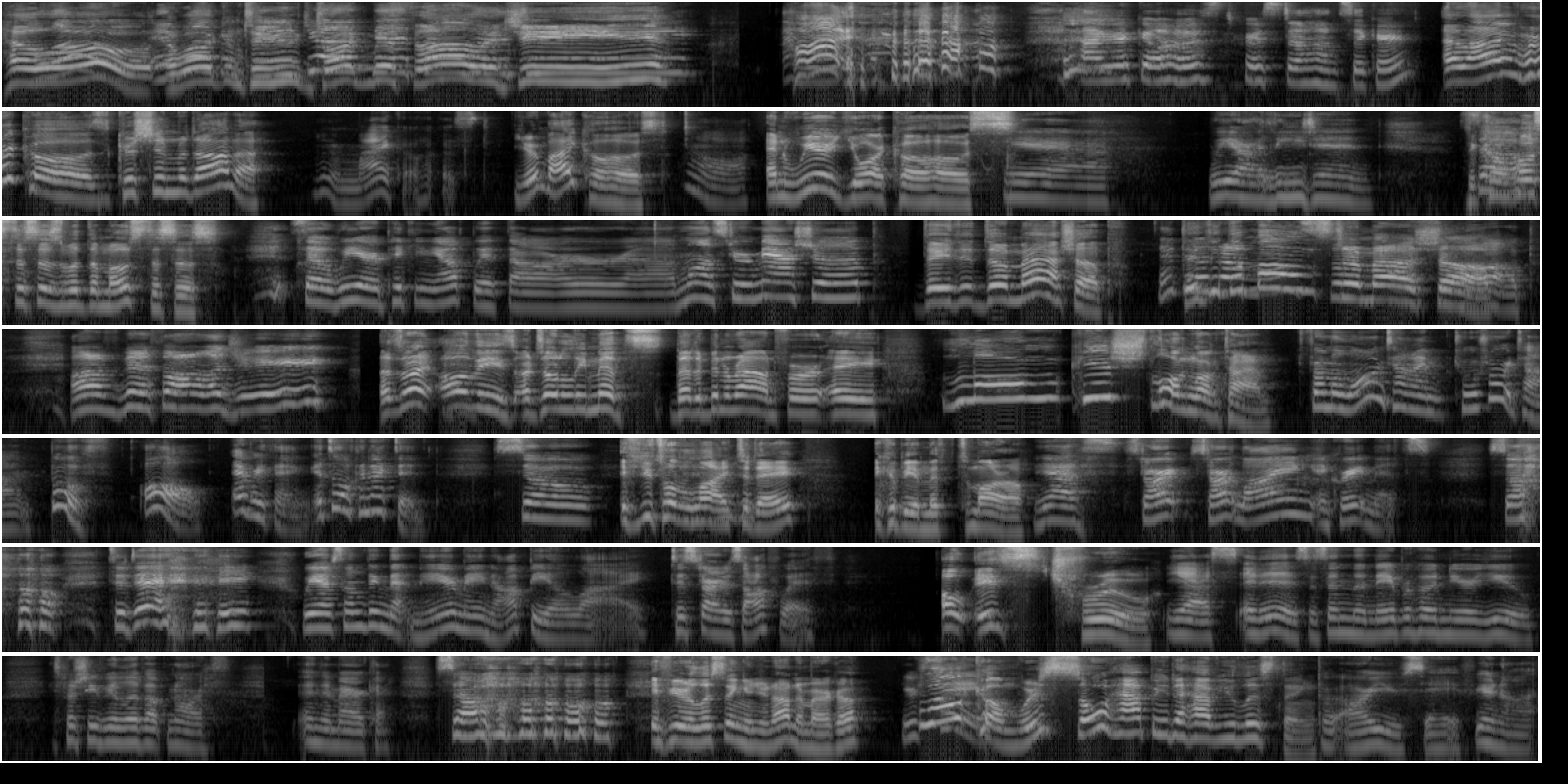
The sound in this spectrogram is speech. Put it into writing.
Hello, and, welcome, to Drug Mythology. Hi, I'm your co-host, Krista Hunsicker. and I'm her co-host, Christian Madonna. You're my co-host. You're my co-host, Aw. and we're your co-hosts, Yeah. We are Legion. the So- co-hostesses with the mostesses. So we are picking up with our uh, monster mashup. They did the mashup. They did the monster mashup. of mythology. That's right. All these are totally myths that have been around for a longish, long, long time. From a long time to a short time. Both. All. Everything. It's all connected. So, If you told a lie today, it could be a myth tomorrow. yes, start start lying and create myths. So, today we have something that may or may not be a lie to start us off with. Oh, it's true. Yes, it is. It's in the neighborhood near you, especially if you live up north in America. So, If you're listening and you're not in America, You're safe. welcome. We're so happy to have you listening. but are you safe? You're not.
